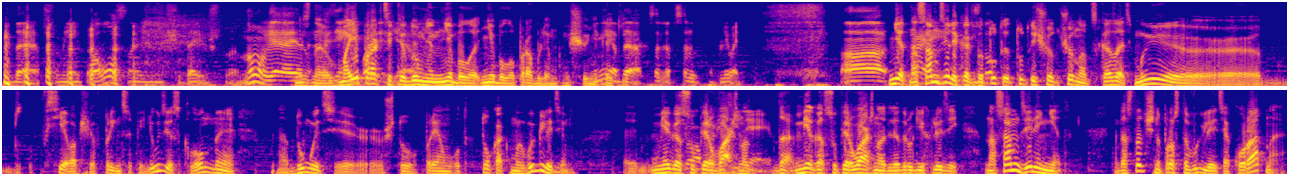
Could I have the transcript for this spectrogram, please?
Да, что у меня нет волос, наверное, не считаю, что... Ну, я... Не знаю, в моей практике, я- не было, не было проблем еще никаких. да, абсолютно, абсолютно плевать. А, Нет, на самом деле, как бы тут, тут еще что надо сказать. Мы э, все вообще, в принципе, люди склонны э, думать, э, что прям вот то, как мы выглядим, мега-супер важно. Да, мега-супер важно для других людей. На самом деле нет. Достаточно просто выглядеть аккуратно,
